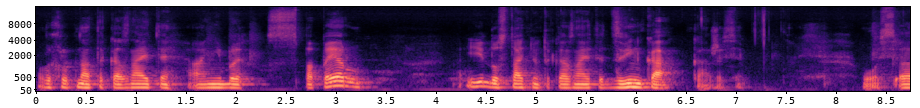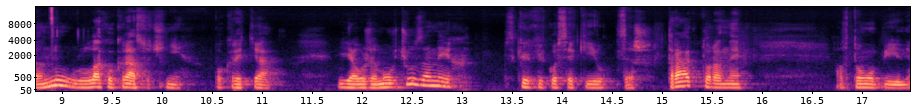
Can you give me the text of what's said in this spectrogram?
Вихлопна така, знаєте, ніби з паперу. І достатньо така, знаєте, дзвінка, кажеться. Ось. е, Ну, лакокрасочні покриття. Я вже мовчу за них. Скільки косяків. Це ж трактор, а не автомобіль.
